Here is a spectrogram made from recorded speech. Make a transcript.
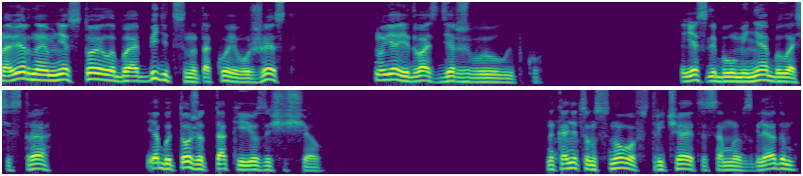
Наверное, мне стоило бы обидеться на такой его жест, но я едва сдерживаю улыбку. Если бы у меня была сестра, я бы тоже так ее защищал. Наконец он снова встречается со мной взглядом.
